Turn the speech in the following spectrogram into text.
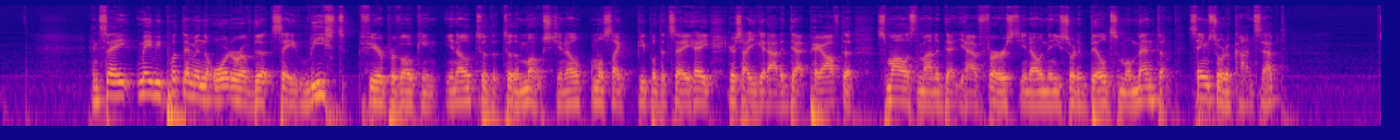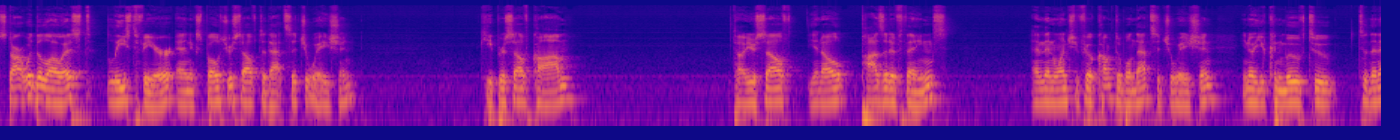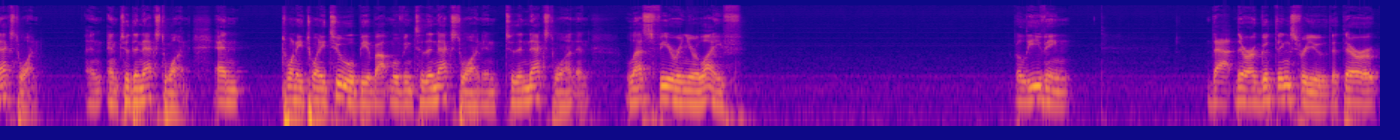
and say maybe put them in the order of the say least fear provoking you know to the to the most you know? Almost like people that say hey here's how you get out of debt. Pay off the smallest amount of debt you have first you know and then you sort of build some momentum. Same sort of concept. Start with the lowest least fear and expose yourself to that situation. Keep yourself calm. Tell yourself you know positive things and then once you feel comfortable in that situation you know you can move to to the next one and and to the next one. And 2022 will be about moving to the next one and to the next one and less fear in your life. Believing that there are good things for you that there are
